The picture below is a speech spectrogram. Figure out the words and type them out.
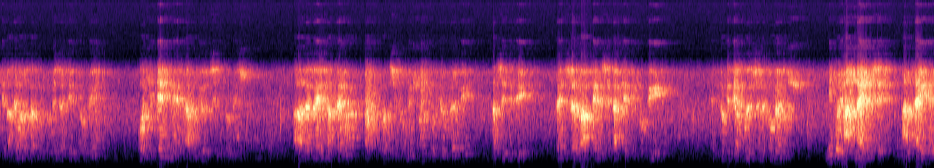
και τα θέματα που θα αντιμετωπίσει αυτή η Επιτροπή, όχι δεν είναι αρμοδιότητα της Επιτροπής. Αλλά βέβαια είναι ένα θέμα, εγώ θα συμφωνήσω, το οποίο πρέπει να συζητηθεί. Δεν ξέρω αν θα είναι σε κάποια επιτροπή, επιτροπή διαβούλευσης ενδεχομένως, Μην το αν θα είναι, σε- αν θα είναι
